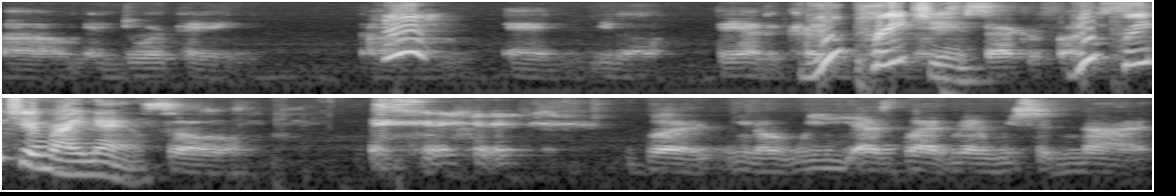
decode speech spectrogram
um, endure pain, um, and you know they had to you preaching you know, sacrifice. You preaching right now. So, but you know, we as black men, we should not,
